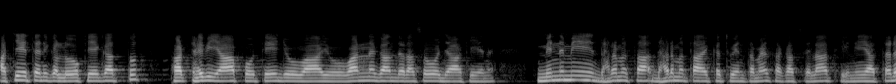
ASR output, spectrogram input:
අචේතනික ලෝකය ගත්තොත් පඨවි ආපෝ තේජෝ වායෝ වන්න ගන්ධ රසෝජා කියන මෙන්න මේ ධර්මතා එකතුවෙන් තමයි සකස් වෙලා තියෙන්නේ. අතර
